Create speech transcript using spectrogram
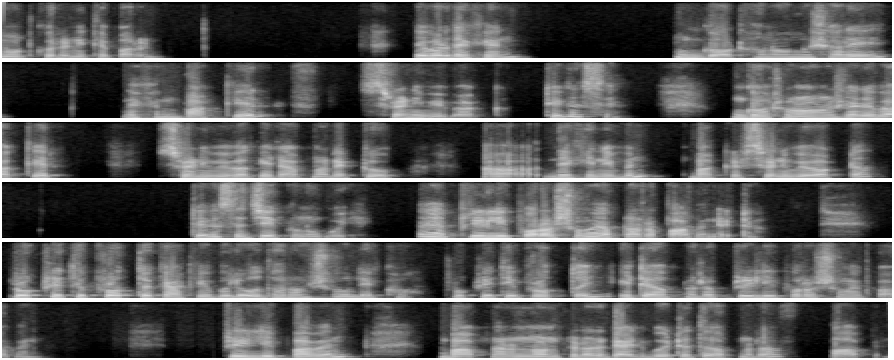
নোট করে নিতে পারেন। এবার দেখেন, গঠন অনুসারে দেখেন বাক্যের শ্রেণি বিভাগ, ঠিক আছে? গঠন অনুসারে বাক্যের শ্রেণি বিভাগ, এটা আপনারা একটু দেখে নেবেন বাক্যের শ্রেণি বিভাগটা, ঠিক আছে? যে কোনো বই। হ্যাঁ প্রিলি পড়ার সময় আপনারা পাবেন এটা। প্রকৃতি প্রত্যয় কাকে বলে? উদাহরণ সহ লেখো। প্রকৃতি প্রত্যয়, এটা আপনারা প্রিলি পড়ার সময় পাবেন। প্রিলি পাবেন বা আপনারা নন ক্যাডার গাইড বইটাতেও আপনারা পাবেন।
